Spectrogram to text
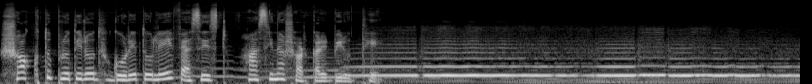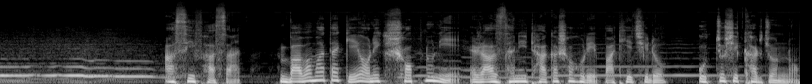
শক্ত প্রতিরোধ গড়ে তোলে ফ্যাসিস্ট হাসিনা সরকারের বিরুদ্ধে। আসিফ হাসান। বাবা মা তাকে অনেক স্বপ্ন নিয়ে রাজধানী ঢাকা শহরে পাঠিয়েছিল উচ্চশিক্ষার জন্য।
